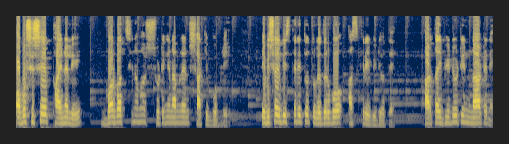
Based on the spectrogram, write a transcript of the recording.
অবশেষে ফাইনালি বরবাদ সিনেমার শুটিংয়ে নামলেন সাকিব বুবলি। এ বিষয়ে বিস্তারিত তুলে ধরবো আজকের এই ভিডিওতে। আর তাই ভিডিওটি না টেনে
